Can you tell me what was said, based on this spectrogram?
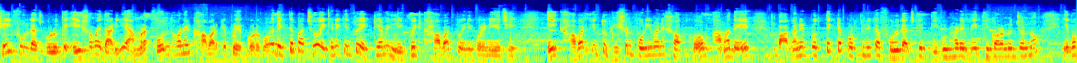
সেই ফুল গাছগুলোতে এই সময় দাঁড়িয়ে আমরা কোন ধরনের খাবারকে প্রয়োগ করব? দেখতে পাচ্ছ, এখানে কিন্তু একটি আমি লিকুইড খাবার তৈরি করে নিয়েছি। এই খাবার কিন্তু ভীষণ পরিমাণে সক্ষম। আমাদের বাগানের প্রত্যেকটা পর্তুলিকা ফুল গাছকে দ্বিগুণ হারে বৃদ্ধি করানোর জন্য এবং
